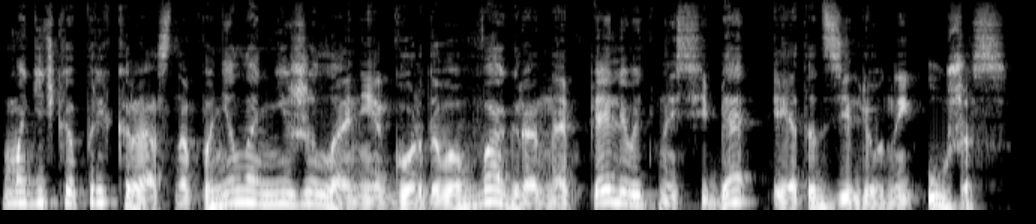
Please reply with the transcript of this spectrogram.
магичка прекрасно поняла нежелание гордого Вагра напяливать на себя этот зеленый ужас.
